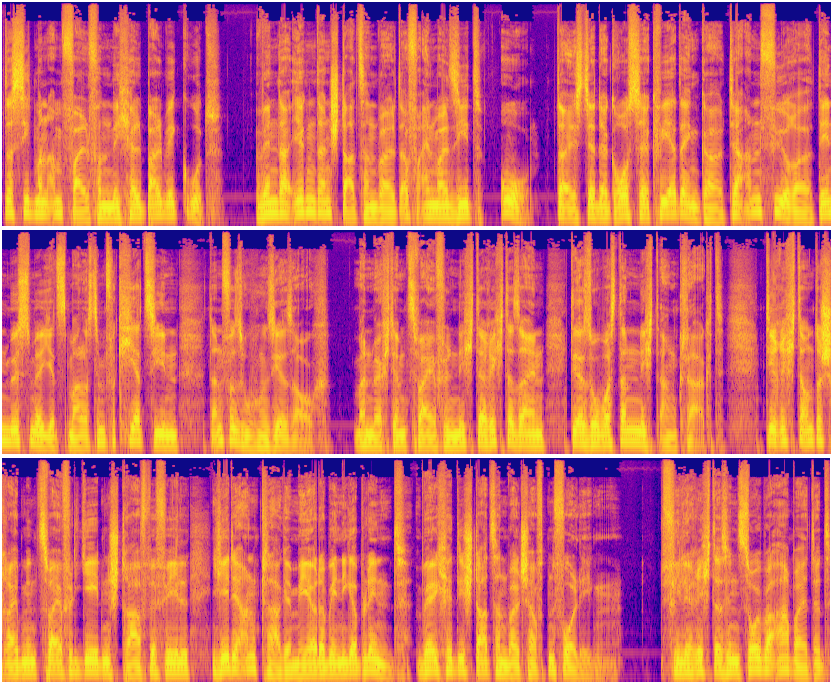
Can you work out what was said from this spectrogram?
das sieht man am Fall von Michael Ballweg gut. Wenn da irgendein Staatsanwalt auf einmal sieht, oh, da ist ja der große Querdenker, der Anführer, den müssen wir jetzt mal aus dem Verkehr ziehen, dann versuchen sie es auch. Man möchte im Zweifel nicht der Richter sein, der sowas dann nicht anklagt. Die Richter unterschreiben im Zweifel jeden Strafbefehl, jede Anklage mehr oder weniger blind, welche die Staatsanwaltschaften vorlegen. Viele Richter sind so überarbeitet,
